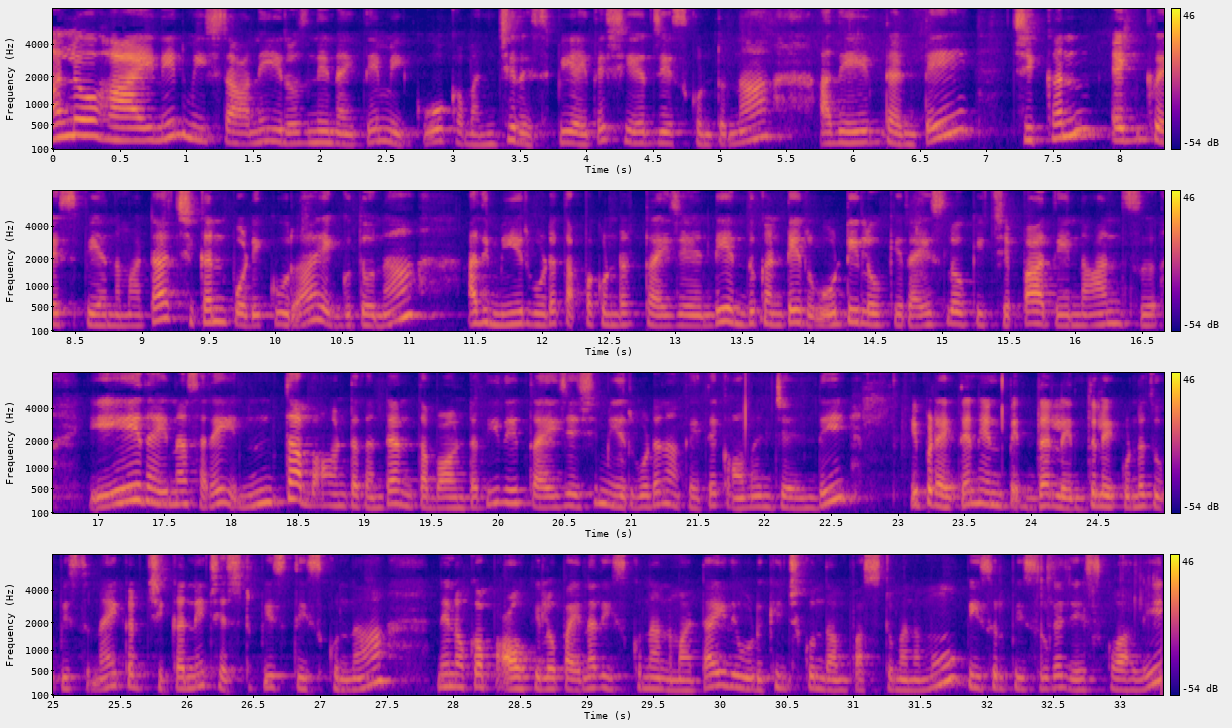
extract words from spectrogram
Hello hi. నేను మీ శ్రాని ఈరోజు నేనైతే మీకు ఒక మంచి రెసిపీ అయితే షేర్ చేసుకుంటున్నా. అదేంటంటే చికెన్ ఎగ్ రెసిపీ అన్నమాట. చికెన్ పొడి కూర ఎగ్గుతోన? అది మీరు కూడా తప్పకుండా ట్రై చేయండి. ఎందుకంటే రోటీలోకి రైస్లోకి చపాతి నాన్స్ ఏదైనా సరే ఎంత బాగుంటుందంటే అంత బాగుంటుంది. ఇది ట్రై చేసి మీరు కూడా నాకైతే కామెంట్ చేయండి. ఇప్పుడైతే నేను పెద్ద లెంత్ లేకుండా చూపిస్తున్నా. ఇక్కడ చికెన్ని చెస్ట్ పీస్ తీసుకున్నా. నేను ఒక పావు కిలో పైన తీసుకున్నాను అనమాట ఇది ఉడికించుకుందాం ఫస్ట్ మనము. పీసులు పీసులుగా చేసుకోవాలి.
